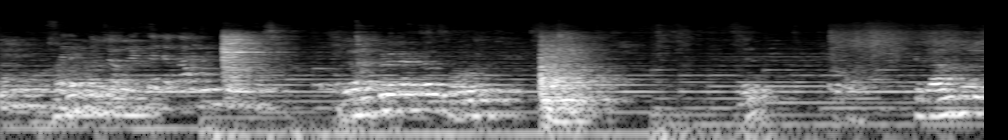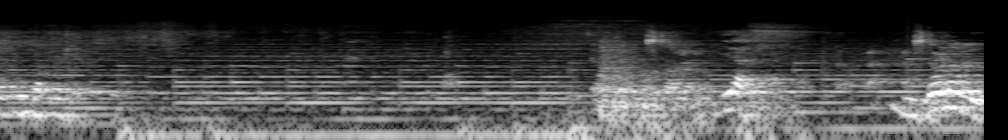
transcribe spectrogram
नाही? ते चॉकलेट. Yes. Don't worry.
